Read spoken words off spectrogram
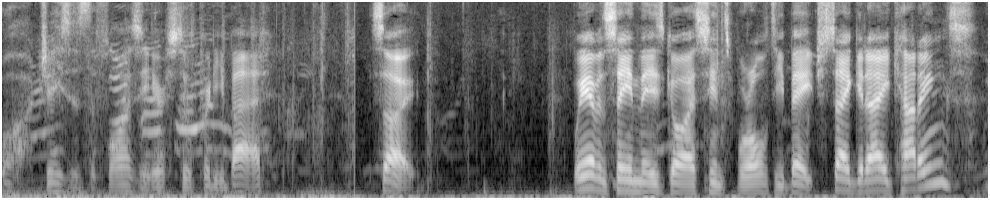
Oh, Jesus, the flies here are still pretty bad. So we haven't seen these guys since Waralty Beach. Say good day, Cuttings.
